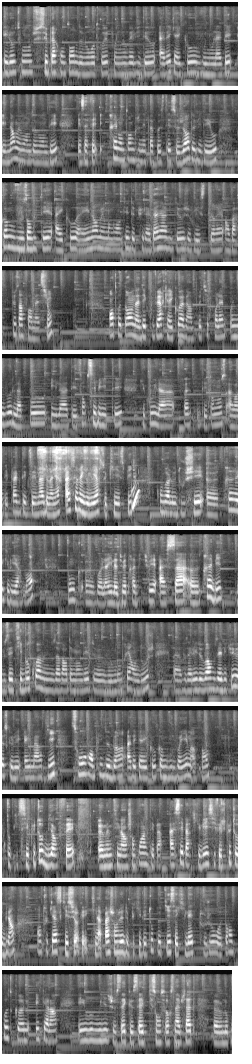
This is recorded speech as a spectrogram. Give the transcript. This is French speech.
Hello tout le monde, je suis super contente de vous retrouver pour une nouvelle vidéo avec Aiko. Vous nous l'avez énormément demandé et ça fait très longtemps que je n'ai pas posté ce genre de vidéo. Comme vous vous en doutez, Aiko a énormément grandi depuis la dernière vidéo, je vous laisserai en partie plus d'informations. Entre temps, on a découvert qu'Aiko avait un petit problème au niveau de la peau, il a des sensibilités, du coup il a des tendances à avoir des plaques d'eczéma de manière assez régulière, ce qui explique qu'on doit le doucher euh, très régulièrement. Donc euh, voilà, il a dû être habitué à ça euh, très vite. Vous étiez beaucoup à nous avoir demandé de vous le montrer en douche. Bah, vous allez devoir vous habituer parce que les Hey Mardi seront remplis de bains avec Aiko comme vous le voyez maintenant. Donc il s'y est plutôt bien fait, euh, même s'il a un shampoing assez particulier, il s'y fait plutôt bien. En tout cas, ce qui est sûr, qui n'a pas changé depuis qu'il est tout petit, c'est qu'il est toujours autant pot de colle et câlin. Et oui, oui, je sais que celles qui sont sur Snapchat euh, le,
